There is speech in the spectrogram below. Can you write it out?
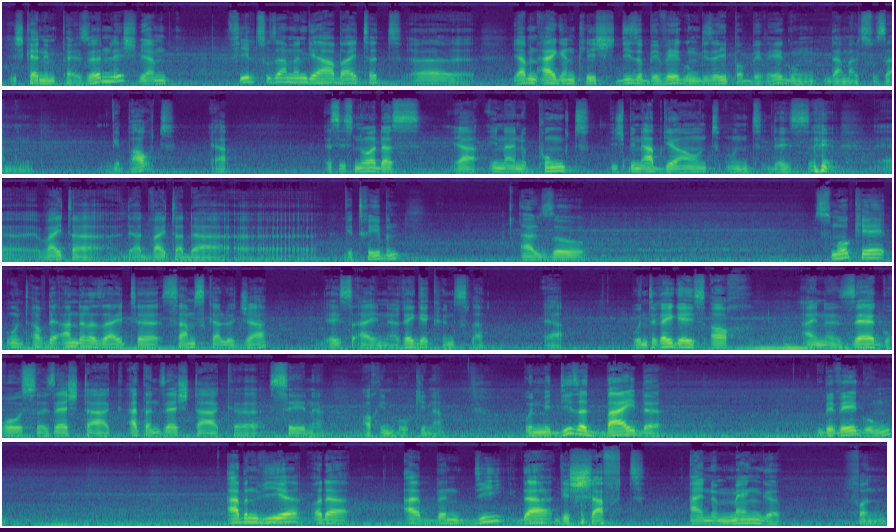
ich kenne ihn persönlich. Wir haben viel zusammengearbeitet. Äh, wir haben eigentlich diese Bewegung, diese Hip-Hop-Bewegung damals zusammen gebaut. Ja. Es ist nur, dass ja, in einem Punkt, ich bin abgehauen und der, ist, äh, weiter, der hat weiter da äh, getrieben. Also Smokey und auf der anderen Seite Sam Scaloja, er ist ein Reggae-Künstler. Ja. Und Reggae ist auch eine sehr große, sehr stark, hat eine sehr starke Szene, auch in Burkina. Und mit dieser beiden Bewegungen haben wir oder haben die da geschafft, eine Menge von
